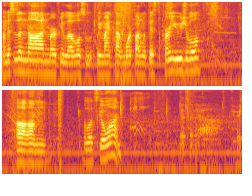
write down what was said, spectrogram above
And this is a non-Murfy level, so we might have more fun with this per usual. Um, but let's go on. Okay,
